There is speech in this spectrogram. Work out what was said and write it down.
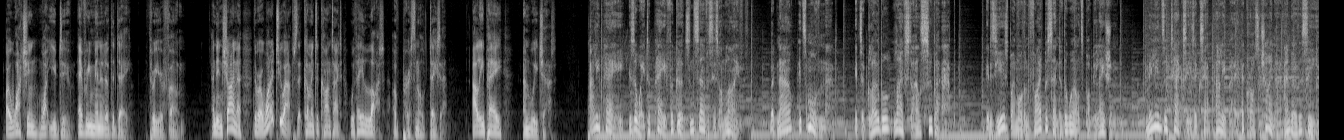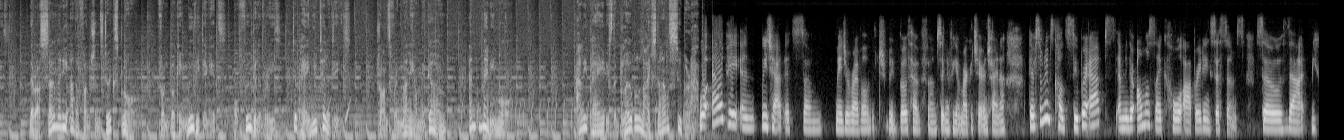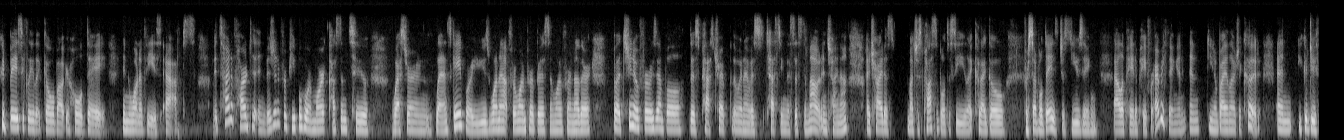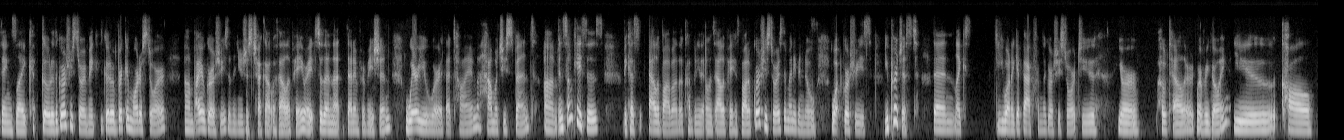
By watching what you do every minute of the day through your phone. And in China, there are one or two apps that come into contact with a lot of personal data Alipay and WeChat. Alipay is a way to pay for goods and services online. But now it's more than that. It's a global lifestyle super app. It is used by more than 5% of the world's population. Millions of taxis accept Alipay across China and overseas. There are so many other functions to explore from booking movie tickets or food deliveries to paying utilities, transferring money on the go, and many more. Alipay is the global lifestyle super app. Well, Alipay and WeChat, it's um, major rival, which we both have um, significant market share in China. They're sometimes called super apps. I mean, they're almost like whole operating systems, so that you could basically like go about your whole day in one of these apps. It's kind of hard to envision for people who are more accustomed to Western landscape, where you use one app for one purpose and one for another. But, you know, for example, this past trip, when I was testing the system out in China, I tried as much as possible to see like could I go for several days just using Alipay to pay for everything and and you know by and large I could and you could do things like go to the grocery store make go to a brick and mortar store um, buy your groceries and then you just check out with Alipay right so then that that information where you were at that time how much you spent um, in some cases because Alibaba, the company that owns Alipay, has bought up grocery stores, they might even know what groceries you purchased. Then, like you want to get back from the grocery store to your hotel or wherever you're going, you call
